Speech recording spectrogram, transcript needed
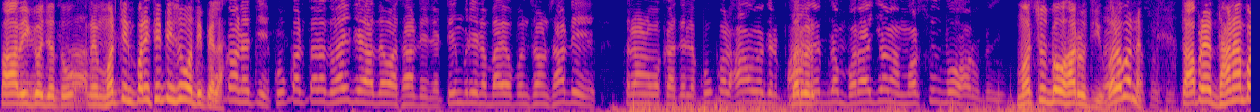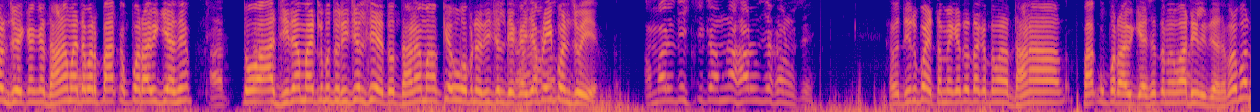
પા વીઘો જ હતું. અને મરચીની પરિસ્થિતિ શું હતી પેલા કુકર હતી. કુકર તરત વહી ગયા દવા છાંટીને ટીમરી ને બાયો પંચાવન છાંટી. ત્રણ વખત એટલે કુકર હાવ વગર બરાબર. એકદમ ભરાઈ ગયો ને મરચું બહુ સારું થયું. મરચું બહુ સારું થયું બરાબર. ને? તો આપણે ધાણા પણ જોઈએ કારણ કે ધાણામાં તમારા પાક ઉપર આવી ગયા છે. તો આ જીરામાં એટલું બધું રિઝલ્ટ છે તો ધાણામાં કેવું આપણે રિઝલ્ટ દેખાય છે? આપણે એ પણ જોઈએ. અમારી ડિસ્ટ્રિક્ટ અમને સારું દેખાણું છે. હવે ધીરુભાઈ તમે કહેતા હતા કે તમારા ધાણા પાક ઉપર આવી ગયા છે તમે વાઢી લીધા છે બરાબર?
